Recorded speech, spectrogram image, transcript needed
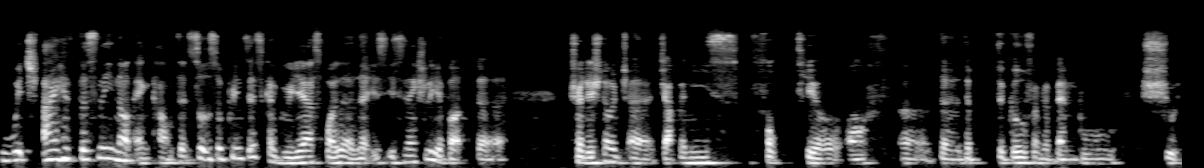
which I have personally not encountered. So, so Princess Kaguya, spoiler alert, is, is actually about the traditional uh, Japanese folk tale of uh, the, the, the girl from the bamboo shoot,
